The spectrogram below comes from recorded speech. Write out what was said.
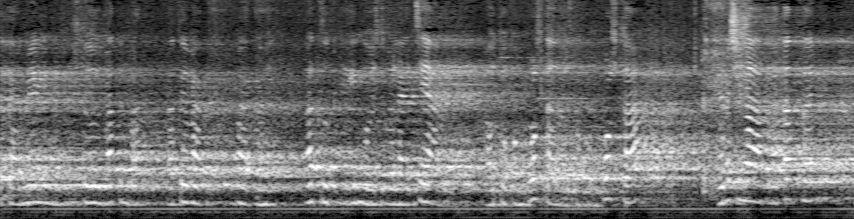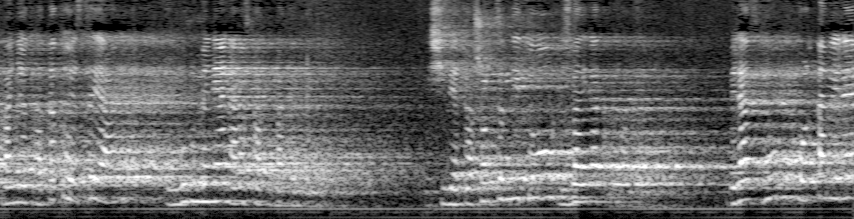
eta hemen uste dut baten bat, bate bat, bat, batzuk egingo izuela etxean autokomposta edo autokomposta, errexena da tratatzen, baina tratatu ezean, ingurumenean araztatu baten ditu. Isibiatra sortzen ditu, ez badira tratatzen. Beraz, gu, hortan ere,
